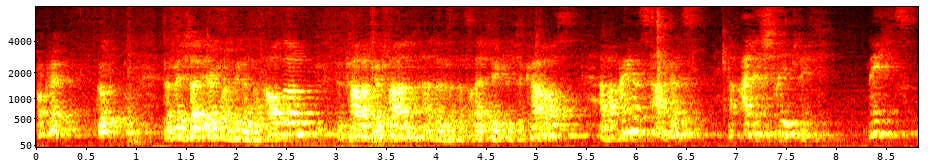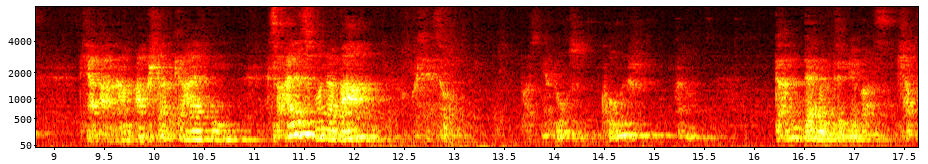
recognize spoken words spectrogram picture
Okay, gut. Dann bin ich halt irgendwann wieder nach Hause, bin Fahrrad gefahren, hatte das alltägliche Chaos. Aber eines Tages war alles friedlich. Nichts. Die Japaner haben Abstand gehalten. Es war alles wunderbar. Und ich so, was ist denn hier los? Komisch. Dann dämmerte mir was. Ich habe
